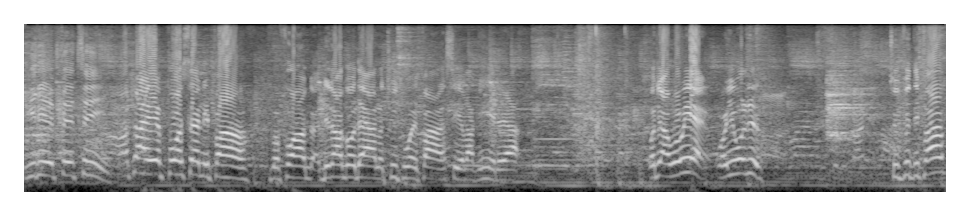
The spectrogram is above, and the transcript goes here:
he did 15. I'll try to hit 475 before I go, then I'll go down to 225 and see if I can hit it out. Watch out, where we at? What do you wanna do? 255?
